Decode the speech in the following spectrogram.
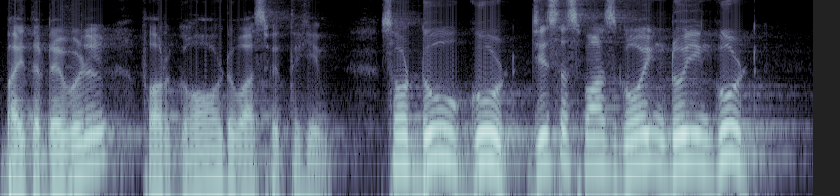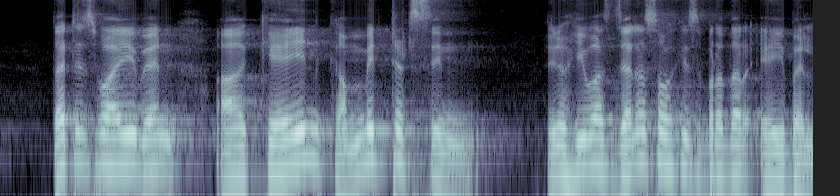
by the devil, for God was with him. So do good. Jesus was going doing good. That is why when uh, Cain committed sin, you know, he was jealous of his brother Abel.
